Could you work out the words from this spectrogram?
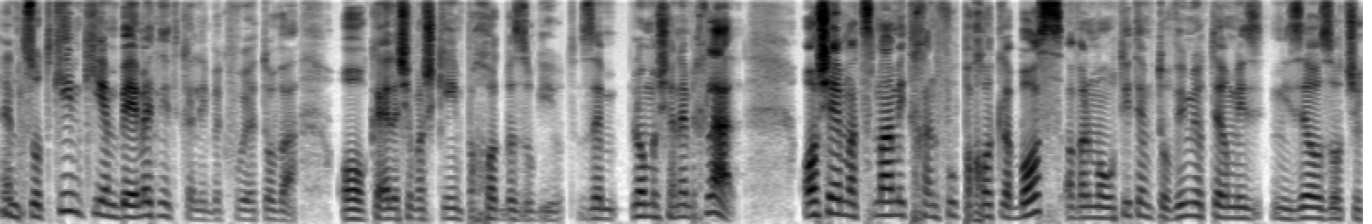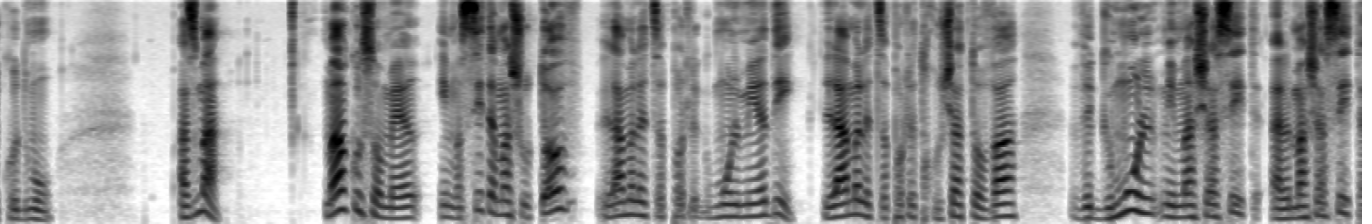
הם צודקים כי הם באמת נתקלים בכפויי טובה, או כאלה שמשקיעים פחות בזוגיות. זה לא משנה בכלל. או שהם עצמם התחנפו פחות לבוס, אבל מהותית הם טובים יותר מזה או זאת שקודמו. אז מה? מרקוס אומר, אם עשית משהו טוב, למה לצפות לגמול מיידי? למה לצפות לתחושה טובה וגמול ממה שעשית, על מה שעשית?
